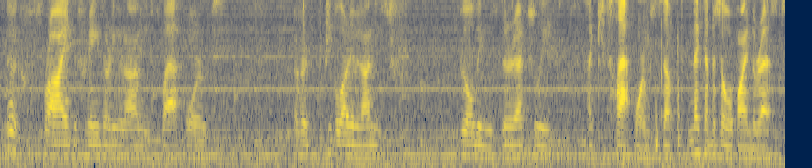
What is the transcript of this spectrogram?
I'm gonna cry if the trains aren't even on these platforms. Or people aren't even on these buildings. They're actually like platforms and stuff. Next episode we'll find the rest.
